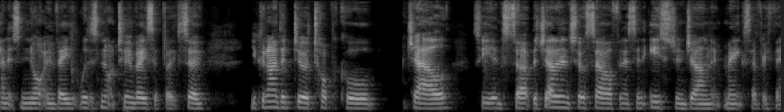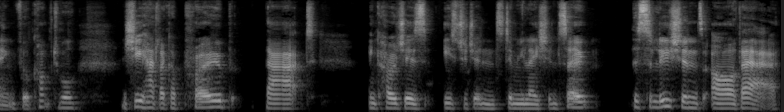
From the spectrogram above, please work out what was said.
and it's not invasive well, it's not too invasive. Like so you can either do a topical gel. So you insert the gel into yourself and it's an estrogen gel and it makes everything feel comfortable. And she had like a probe that encourages estrogen stimulation. So the solutions are there.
